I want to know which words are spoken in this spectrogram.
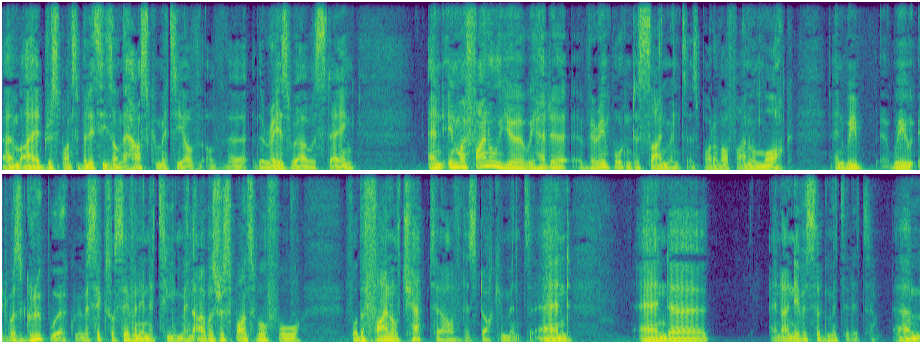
Um, I had responsibilities on the house committee of, of the, the res where I was staying. And in my final year, we had a, a very important assignment as part of our final mark. And we, we, it was group work. We were six or seven in a team. And I was responsible for, for the final chapter of this document. And, and, uh, and I never submitted it. Um,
